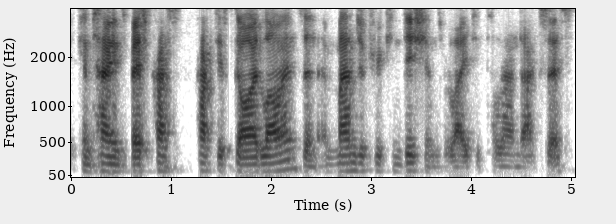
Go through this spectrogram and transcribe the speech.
it contains best practice guidelines and, and mandatory conditions related to land access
